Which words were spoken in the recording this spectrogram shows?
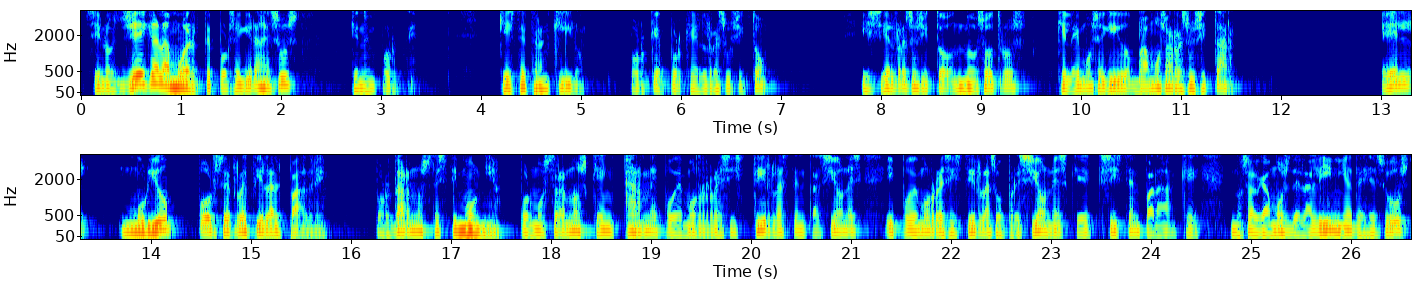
si nos llega la muerte por seguir a Jesús, que no importe, que esté tranquilo. ¿Por qué? Porque Él resucitó. Y si Él resucitó, nosotros que le hemos seguido, vamos a resucitar. Él murió por serle fiel al Padre, por darnos testimonio, por mostrarnos que en carne podemos resistir las tentaciones y podemos resistir las opresiones que existen para que nos salgamos de la línea de Jesús,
